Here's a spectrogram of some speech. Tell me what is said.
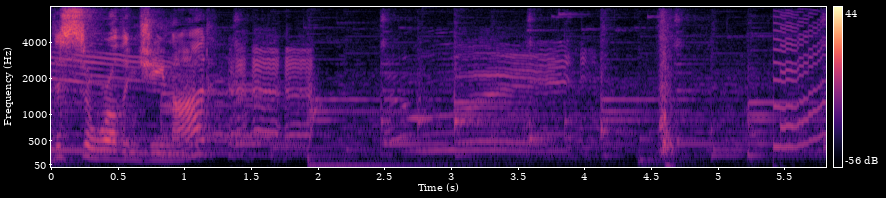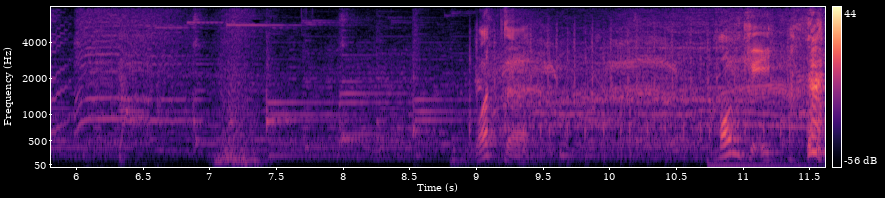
This is a world in Gmod? What the? Monkey?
